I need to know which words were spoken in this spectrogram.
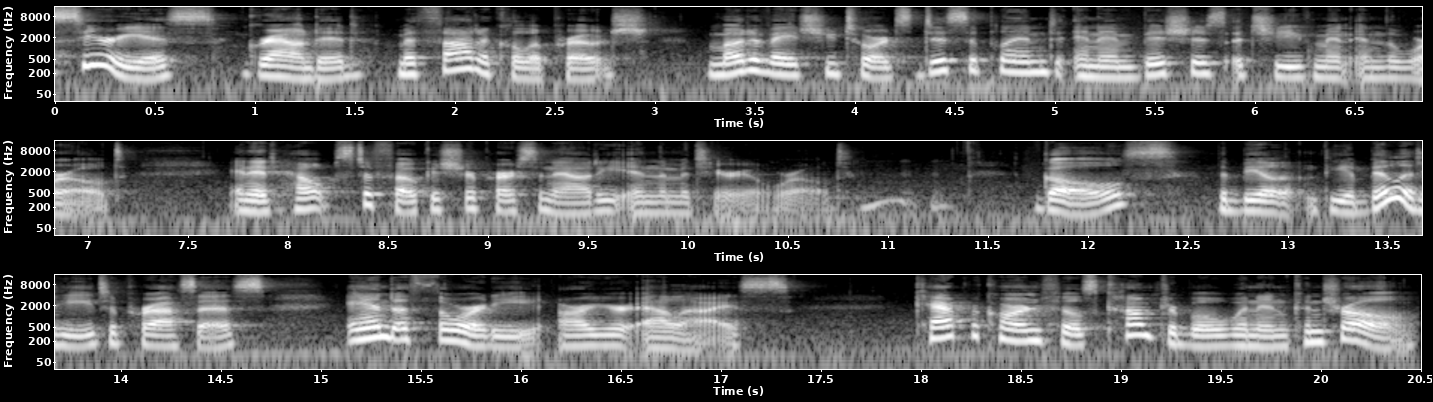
serious, grounded, methodical approach motivates you towards disciplined and ambitious achievement in the world, and it helps to focus your personality in the material world. Goals, the, abil- the ability to process, and authority are your allies. Capricorn feels comfortable when in control.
